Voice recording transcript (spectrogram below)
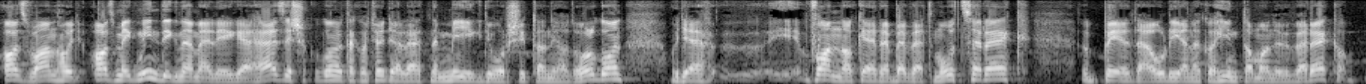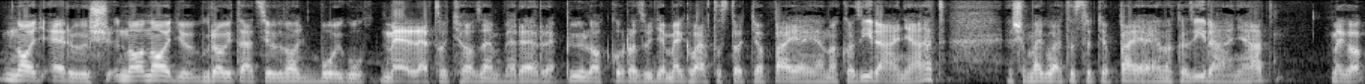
az van, hogy az még mindig nem elég ehhez, és akkor gondolták, hogy hogyan lehetne még gyorsítani a dolgon. Ugye vannak erre bevett módszerek, például ilyenek a hintamanőverek, nagy erős, na, nagy gravitáció, nagy bolygó mellett, hogyha az ember elrepül, akkor az ugye megváltoztatja a pályájának az irányát, és ha megváltoztatja a pályájának az irányát, meg a,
